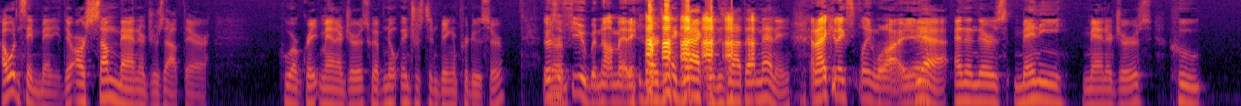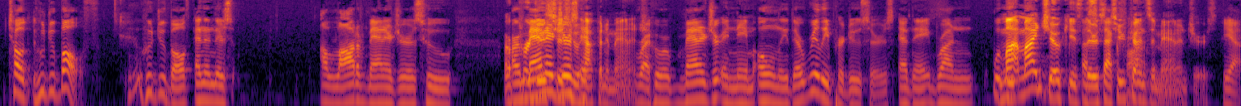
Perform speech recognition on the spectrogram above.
I wouldn't say many. There are some managers out there who are great managers who have no interest in being a producer. there's There a few but not many There's, exactly. There's not that many. and i can explain why yeah, Yeah. And then there's many managers who told who do both, who do both. And then there's a lot of managers who Are, are producers managers who happen to manage. right who are manager in name only. They're really producers, and they run. what My my joke is there's two farm. kinds of managers. yeah,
